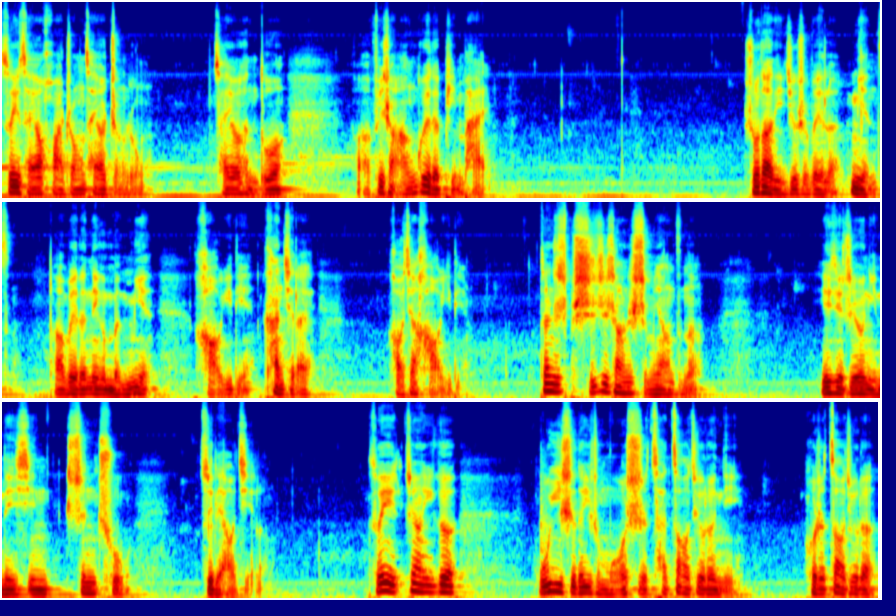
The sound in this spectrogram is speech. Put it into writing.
所以才要化妆，才要整容，才有很多啊非常昂贵的品牌。说到底就是为了面子啊，为了那个门面好一点，看起来好像好一点，但是实质上是什么样子呢？也许只有你内心深处最了解了。所以这样一个。无意识的一种模式，才造就了你，或者造就了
